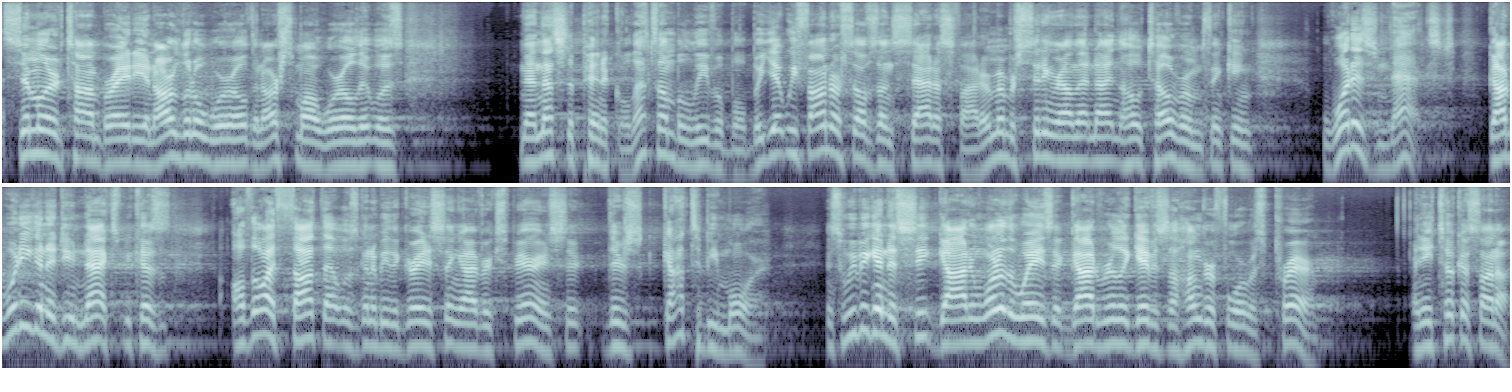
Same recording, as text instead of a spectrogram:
similar to Tom Brady, in our little world, in our small world, it was, man, that's the pinnacle. That's unbelievable. But yet we found ourselves unsatisfied. I remember sitting around that night in the hotel room thinking, what is next? God, what are you going to do next? Because although I thought that was going to be the greatest thing I ever experienced, there, has got to be more. And so we began to seek God, and one of the ways that God really gave us a hunger for was prayer. And he took us on a,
